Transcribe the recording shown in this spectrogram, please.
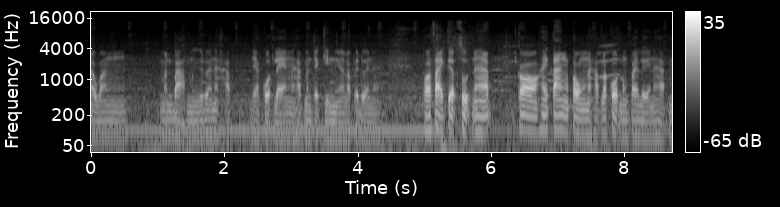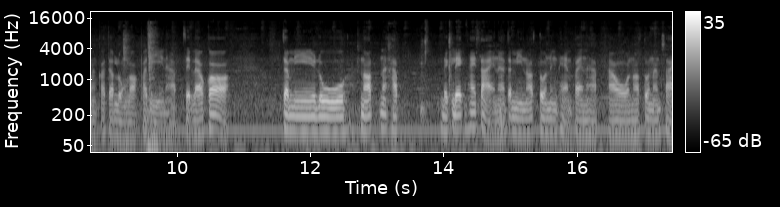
ระวังมันบาดมือด้วยนะครับ อย่ากดแรงนะครับ มันจะกินเนื้อเราไปด้วยนะพอใส่เกือบสุดนะครับ ก็ให้ตั้งตรงนะครับ แล้วกดลงไปเลยนะครับ มันก็จะลงล็อกพอดีนะครับ เสร็จแล้วก็จะมีรูน็อตนะครับ เล็กๆ ให้ใส่นะ จะมีน็อตตัวหนึ่งแถมไปนะครับ เอาน็อตตัวนั้นใส่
